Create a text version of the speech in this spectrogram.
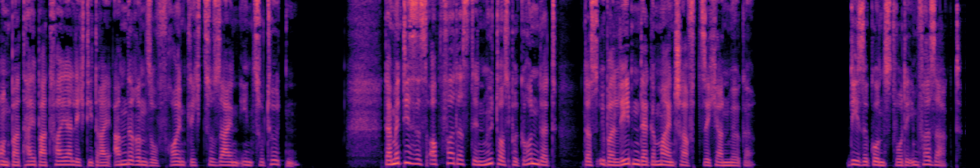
und Bataille bat feierlich die drei anderen, so freundlich zu sein, ihn zu töten. Damit dieses Opfer, das den Mythos begründet, das Überleben der Gemeinschaft sichern möge. Diese Gunst wurde ihm versagt.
